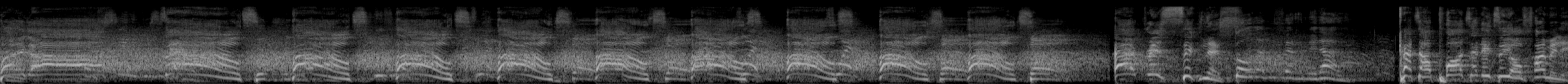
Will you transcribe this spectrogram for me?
Holy Ghost! Out! out, out, out, out, out, out, out, out. Every sickness. Toda enfermedad. Catapulted into your family.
